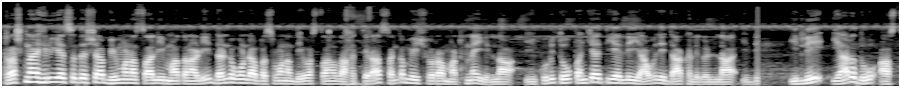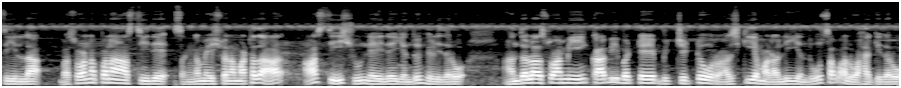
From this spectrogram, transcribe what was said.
ಟ್ರಸ್ಟ್ನ ಹಿರಿಯ ಸದಸ್ಯ ಭೀಮಣ ಸಾಲಿ ಮಾತನಾಡಿ, ದಂಡುಗೊಂಡ ಬಸವಣ್ಣ ದೇವಸ್ಥಾನದ ಹತ್ತಿರ ಸಂಗಮೇಶ್ವರ ಮಠನೇ ಇಲ್ಲ. ಈ ಕುರಿತು ಪಂಚಾಯಿತಿಯಲ್ಲಿ ಯಾವುದೇ ದಾಖಲೆಗಳಿಲ್ಲ. ಇಲ್ಲಿ ಯಾರದು ಆಸ್ತಿ ಇಲ್ಲ. ಬಸವಣ್ಣಪ್ಪನ ಆಸ್ತಿ ಇದೆ. ಸಂಗಮೇಶ್ವರ ಮಠದ ಆಸ್ತಿ ಶೂನ್ಯ ಇದೆ ಎಂದು ಹೇಳಿದರು. ಅಂದೋಲ ಸ್ವಾಮಿ ಕಾವಿ ಬಟ್ಟೆ ಬಿಚ್ಚಿಟ್ಟು ರಾಜಕೀಯ ಮಾಡಲಿ ಎಂದು ಸವಾಲು ಹಾಕಿದರು.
